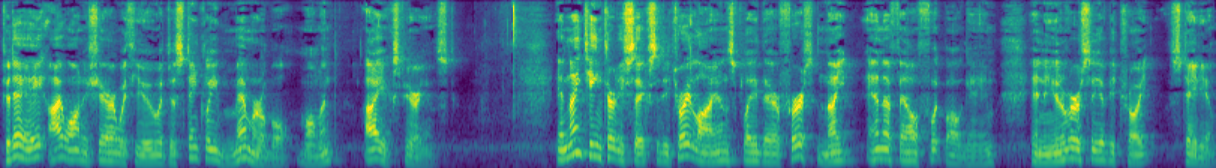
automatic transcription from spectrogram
Today, I want to share with you a distinctly memorable moment I experienced. In 1936, the Detroit Lions played their first night NFL football game in the University of Detroit Stadium.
